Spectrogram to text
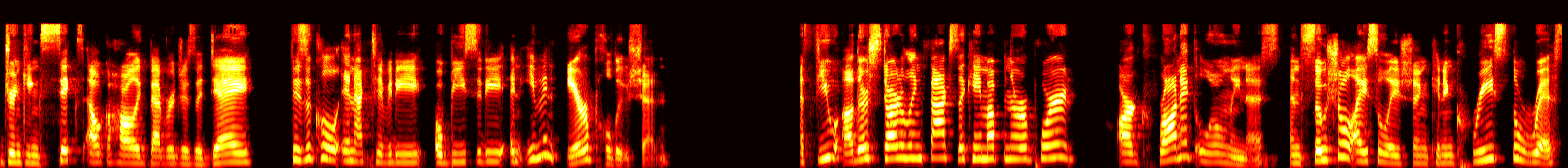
drinking six alcoholic beverages a day, physical inactivity, obesity, and even air pollution. A few other startling facts that came up in the report are chronic loneliness and social isolation can increase the risk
